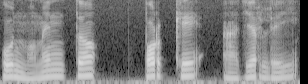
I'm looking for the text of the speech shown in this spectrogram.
un momento porque ayer leí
